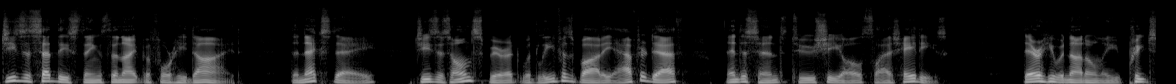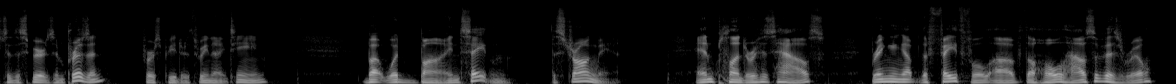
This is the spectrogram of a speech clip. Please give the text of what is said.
Jesus said these things the night before he died. The next day, Jesus' own spirit would leave his body after death and descend to Sheol slash Hades. There he would not only preach to the spirits in prison, 1 Peter 3:19, but would bind Satan, the strong man, and plunder his house, bringing up the faithful of the whole house of Israel,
